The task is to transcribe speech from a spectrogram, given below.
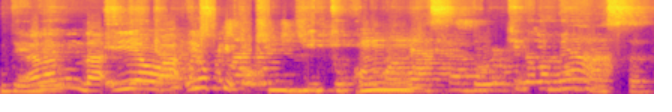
Entendeu? Ela não dá. E é eu, um eu personagem dito como um ameaçador que não ameaça.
